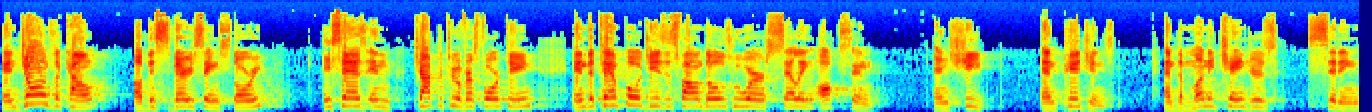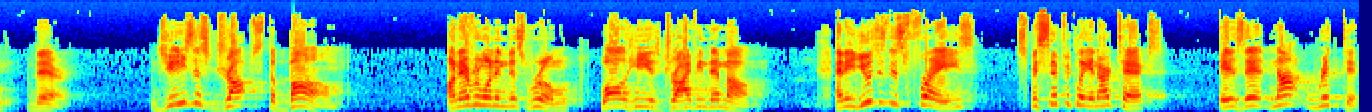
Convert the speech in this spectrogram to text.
In John's account of this very same story, he says in chapter 2 verse 14, in the temple, Jesus found those who were selling oxen and sheep and pigeons, and the money changers sitting there. Jesus drops the bomb on everyone in this room while he is driving them out. And he uses this phrase specifically in our text is it not written?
